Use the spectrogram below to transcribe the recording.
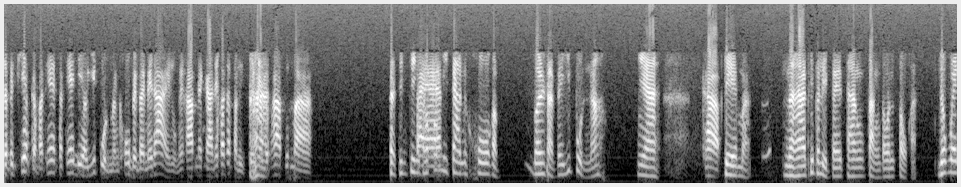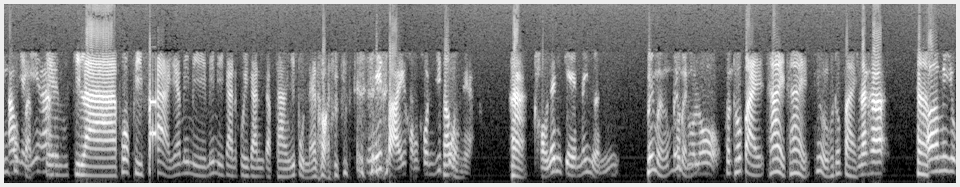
จะไปเทียบกับประเทศประเทศเดียวญี่ปุ่นมันคงเป็นไปไม่ได้ถูกไหมครับ ในการที่เขาจะผลิตเกมฮะคุณภาพขึ้นมา แต่จริงๆแต่เขาก็มีการโคกับบริษัทในญี่ปุ่นเนาะเนี่ยครับเกมอะ นะฮะที่ผลิตในทางฝั่งตะวันตกอะยกเว้นพเอาวกอย่าแบบงนี้ฮะเกมกีฬาพวกฟีฟ่าอย่างเงี้ยไม่มีไม่มีการคุยกันกับทางญี่ปุ่นแน่นอนนิสัยของคนญี่ปุ่นเนี่ยฮะเขาเล่นเกมไม่เหมือน ไม่เหมือนคไม่เหมือนนทั่วโลกคนทั่วไปใช่ใช่ไม่เหมือนคนทั่วไปนะฮะครับเออมีอยู่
